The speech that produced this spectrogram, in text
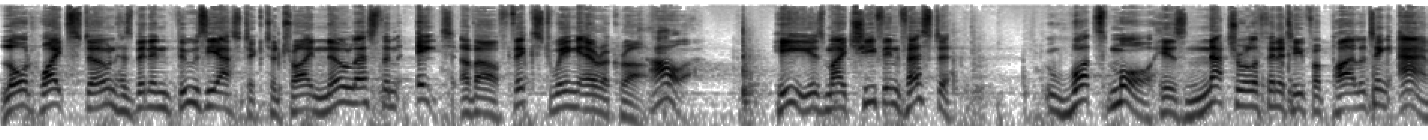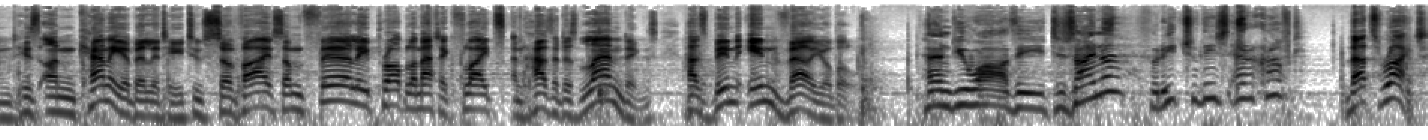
Lord Whitestone has been enthusiastic to try no less than eight of our fixed-wing aerocraft. Our? He is my chief investor. What's more, his natural affinity for piloting and his uncanny ability to survive some fairly problematic flights and hazardous landings has been invaluable. And you are the designer for each of these aircraft? That's right.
